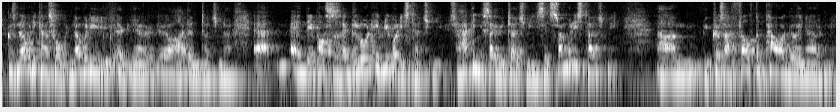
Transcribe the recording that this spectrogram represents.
because nobody comes forward. Nobody, uh, you know, oh, I didn't touch you, know. Uh, and the apostles say, But Lord, everybody's touching you. So how can you say who touched me? He said, Somebody's touched me um, because I felt the power going out of me.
